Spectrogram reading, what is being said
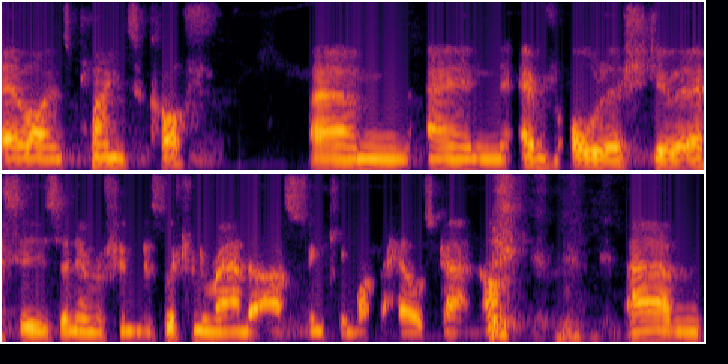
Airlines plane took off, um, and ev- all the stewardesses and everything was looking around at us, thinking, "What the hell's going on?" um,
